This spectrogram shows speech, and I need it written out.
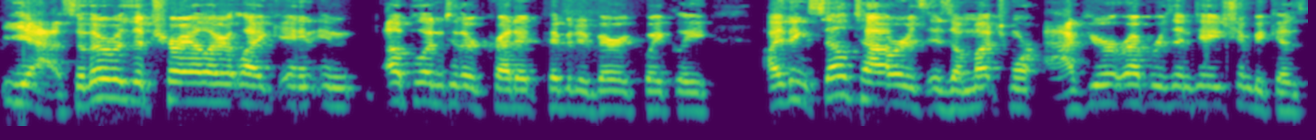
Yeah, so there was a trailer, like in, in Upland, to their credit, pivoted very quickly. I think Cell Towers is a much more accurate representation because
